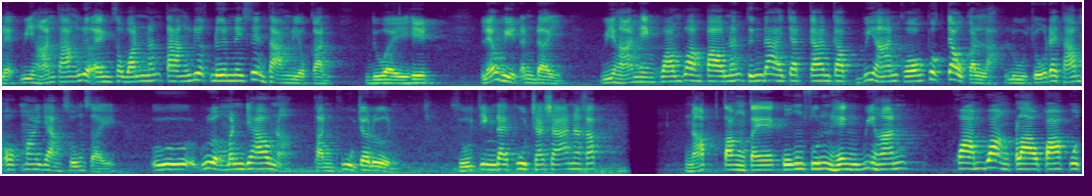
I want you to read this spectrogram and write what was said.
และวิหารทางเลือกแห่งสวรรค์นั้นต่างเลือกเดินในเส้นทางเดียวกัน ด้วยเหตุแล้วเหตุอันใด วิหารแห่งความว่างเปล่านั้นถึงได้จัดการกับวิหารของพวกเจ้ากันละ่ะ ลู่โจได้ถามออกมาอย่างสงสัยเออเรื่องมันยาวนะท่านผู้เจริญ สูจริงได้พูดช้าๆนะครับ นับตั้งแต่กุงซุนแห่งวิหาร ความว่างเปล่าปรากฏ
